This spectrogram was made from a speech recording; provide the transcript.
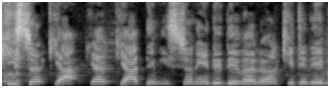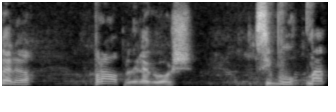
qui, se- qui, a, qui, a, qui a démissionné des, des valeurs qui étaient des valeurs propres de la gauche. Si vous, moi,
